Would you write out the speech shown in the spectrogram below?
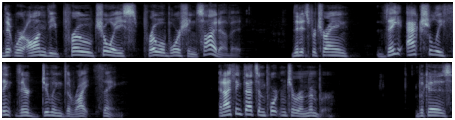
that were on the pro-choice pro-abortion side of it that it's portraying they actually think they're doing the right thing and I think that's important to remember because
